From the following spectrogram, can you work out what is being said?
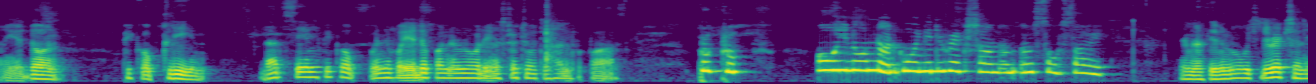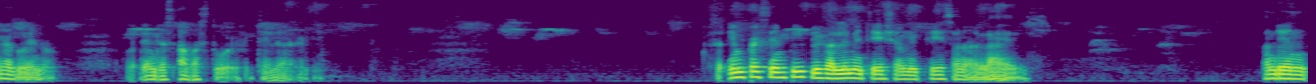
and you're done, pick up clean. That same pickup whenever you're up on the road and you stretch out your hand for pass. Proop, proop. Oh, you know I'm not going the direction. I'm, I'm so sorry. Them not even know which direction you're going now. But them just have a story to tell you already. So impressing people is a limitation we place on our lives. And then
